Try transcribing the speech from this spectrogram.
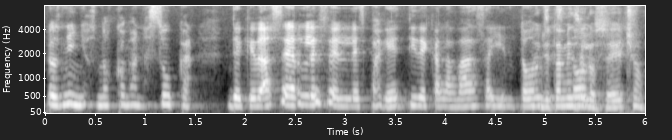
los niños no coman azúcar, de que hacerles el espagueti de calabaza y entonces. yo también se los he hecho.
